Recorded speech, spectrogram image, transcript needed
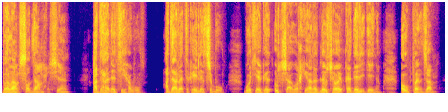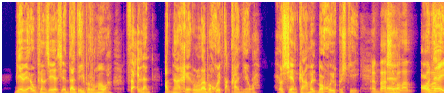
بەڵام سەدام حوسێن عەدالەتی هەبوو عەدالەتەکەی لە چ بوو گوتی ئەگەر ئەو چاوە خیانەت لەو چاوی بکە دەری دێنم ئەو پەنجەم بێوێ ئەو پەنجەیە سێدا دەیبڕمەوە فعلا عەدنان خێرۆڵا بە خۆی تەقاندیەوە حوسێن کامل بە خۆی کوشتی باشە بەڵام ئەودای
